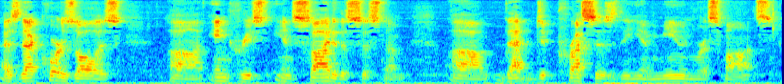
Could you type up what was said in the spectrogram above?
As that cortisol is uh, increased inside of the system, um, that depresses the immune response.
